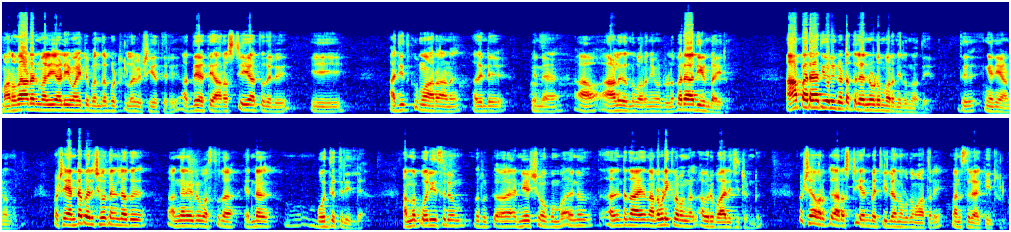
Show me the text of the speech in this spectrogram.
മറുനാടൻ മലയാളിയുമായിട്ട് ബന്ധപ്പെട്ടുള്ള വിഷയത്തിൽ അദ്ദേഹത്തെ അറസ്റ്റ് ചെയ്യാത്തതിൽ ഈ അജിത് കുമാറാണ് അതിന്റെ പിന്നെ ആ- ആൾ എന്ന് പറഞ്ഞുകൊണ്ടുള്ള പരാതി ഉണ്ടായിരുന്നു. ആ പരാതി ഒരു ഘട്ടത്തിൽ എന്നോടും പറഞ്ഞിരുന്നു അദ്ദേഹം. ഇത് ഇങ്ങനെയാണെന്ന്. പക്ഷേ എന്റെ പരിശോധനയിൽ അത് അങ്ങനെ ഒരു വസ്തുത എന്റെ ബോധ്യത്തിലില്ല. അന്ന് പോലീസിലും അന്വേഷിച്ച് നോക്കുമ്പോൾ അതിന് അതിന്റെതായ നടപടിക്രമങ്ങൾ അവർ പാലിച്ചിട്ടുണ്ട്. പക്ഷേ അവർക്ക് അറസ്റ്റ് ചെയ്യാൻ പറ്റിയില്ല എന്നുള്ളത് മാത്രമേ മനസ്സിലാക്കിയിട്ടുള്ളൂ.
